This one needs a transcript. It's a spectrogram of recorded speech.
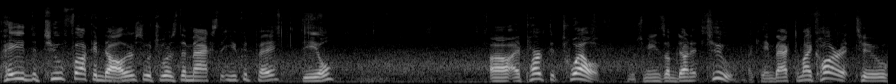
Paid the two fucking dollars, which was the max that you could pay. Deal. Uh, I parked at 12, which means I'm done at 2. I came back to my car at 2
